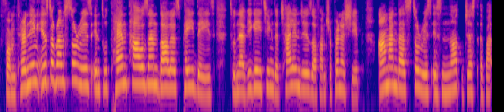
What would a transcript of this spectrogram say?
From turning Instagram stories into $10,000 paydays to navigating the challenges of entrepreneurship, Amanda's stories is not just about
